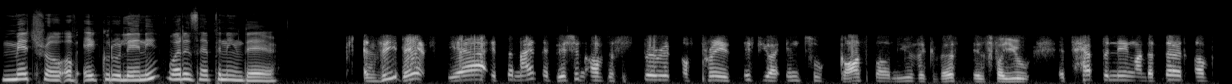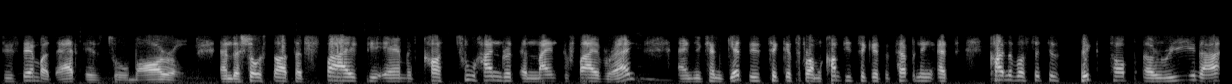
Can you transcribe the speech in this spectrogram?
metro of Ekurhuleni, what is happening there? The best. Yeah, it's the ninth edition of the Spirit of Praise. If you are into gospel music, this is for you. It's happening on the 3rd of December. That is tomorrow. And the show starts at 5 p.m. It costs 295 Rand. And you can get these tickets from CompuTickets. It's happening at Carnival City's Big Top Arena.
